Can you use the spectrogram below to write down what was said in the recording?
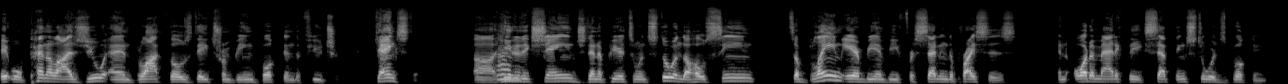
it will penalize you and block those dates from being booked in the future. Gangster. Uh, heated Um, exchange then appeared to ensue, and the host seemed to blame Airbnb for setting the prices and automatically accepting Stewart's booking,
